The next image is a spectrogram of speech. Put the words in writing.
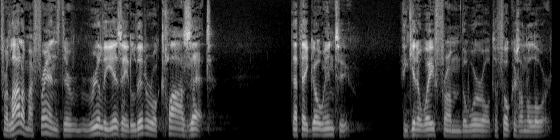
For a lot of my friends there really is a literal closet that they go into and get away from the world to focus on the lord.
